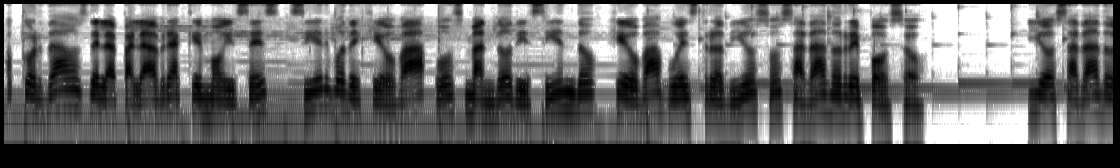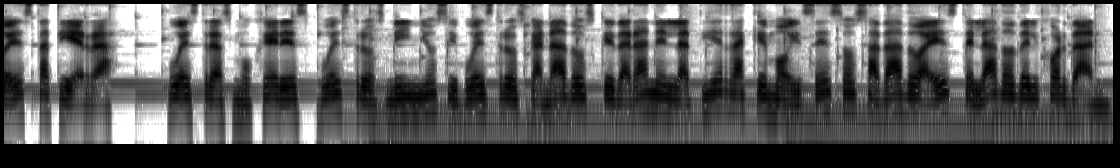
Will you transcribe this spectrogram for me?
Acordaos de la palabra que Moisés, siervo de Jehová, os mandó diciendo, Jehová vuestro Dios os ha dado reposo y os ha dado esta tierra. Vuestras mujeres, vuestros niños y vuestros ganados quedarán en la tierra que Moisés os ha dado a este lado del Jordán.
